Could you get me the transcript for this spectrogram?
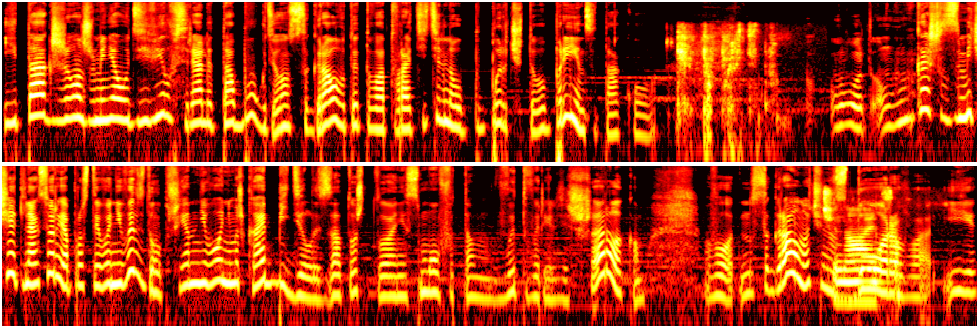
И также он же меня удивил в сериале Табу, где он сыграл вот этого отвратительного пупырчатого принца такого. Вот. Он, конечно, замечательный актер, я просто его не выдвинула, потому что я на него немножко обиделась за то, что они с Моффатом вытворили с Шерлоком. Вот. Но сыграл он очень Начинается. здорово. И,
